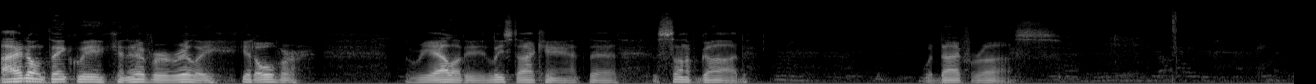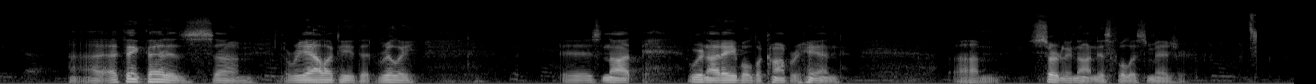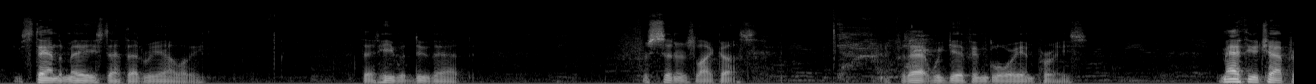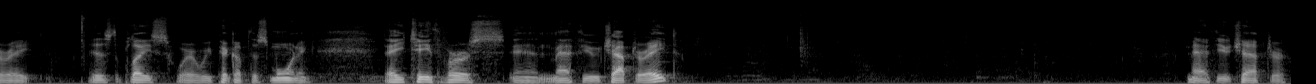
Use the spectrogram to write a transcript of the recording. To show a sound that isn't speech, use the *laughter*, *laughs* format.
I don't think we can ever really get over the reality, at least I can't, that the Son of God would die for us. I, I think that is um, a reality that really is not, we're not able to comprehend, um, certainly not in its fullest measure. We stand amazed at that reality that he would do that for sinners like us. And for that, we give him glory and praise. Matthew chapter 8 is the place where we pick up this morning. The 18th verse in Matthew chapter 8. Matthew chapter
